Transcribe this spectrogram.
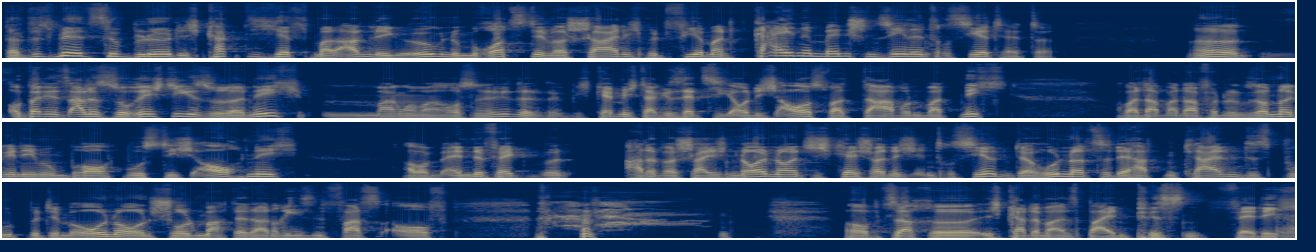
das ist mir jetzt zu blöd, ich kack dich jetzt mal an wegen irgendeinem Rotz, den wahrscheinlich mit vier Mann keine Menschenseele interessiert hätte. Ne, ob das jetzt alles so richtig ist oder nicht, machen wir mal aus. ne? Ich kenne mich da gesetzlich auch nicht aus, was darf und was nicht. Aber dass man dafür eine Sondergenehmigung braucht, wusste ich auch nicht. Aber im Endeffekt hatte wahrscheinlich 99 Cacher nicht interessiert und der Hundertste, der hat einen kleinen Disput mit dem Owner und schon macht er da einen riesen Fass auf. Hauptsache, ich kann immer ans Bein pissen. Fertig. Ja,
